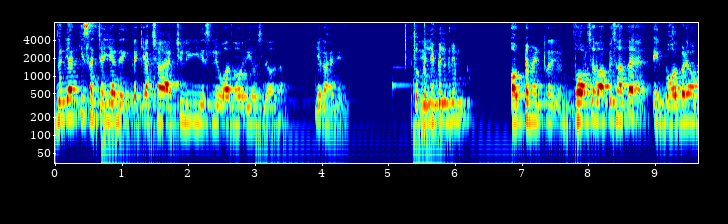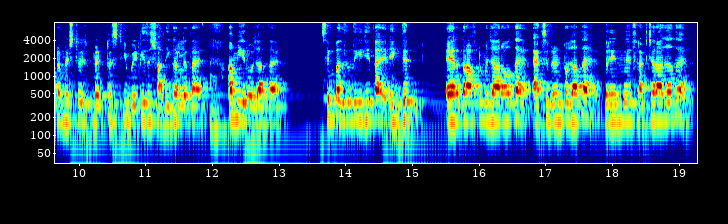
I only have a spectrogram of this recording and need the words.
दुनिया की सच्चाइयाँ देखता है कि अच्छा एक्चुअली ये इसलिए हुआ था और ये इसलिए हुआ था। ये कहानी है। तो बिली पिलग्रिम ऑप्टोमेट्री वॉर से वापस आता है। एक बहुत बड़े ऑप्टोमेट्रिस्ट की बेटी से शादी कर लेता है। हम्म, अमीर हो जाता है। सिंपल ज़िंदगी जीता है। एक दिन एयरक्राफ्ट में जा रहा होता है। एक्सीडेंट हो जाता है। ब्रेन में फ्रैक्चर आ जाता है।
